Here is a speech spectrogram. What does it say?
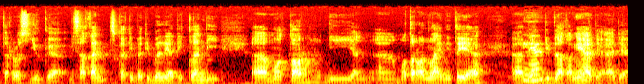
terus juga misalkan suka tiba-tiba lihat iklan di eh, motor di yang eh, motor online itu ya eh, dan Iya. di belakangnya ada ada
